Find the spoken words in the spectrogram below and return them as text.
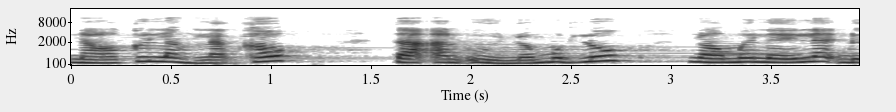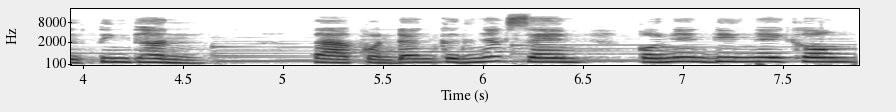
Nó cứ lẳng lặng khóc, ta an ủi nó một lúc, nó mới lấy lại được tinh thần. Ta còn đang cân nhắc xem có nên đi ngay không,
